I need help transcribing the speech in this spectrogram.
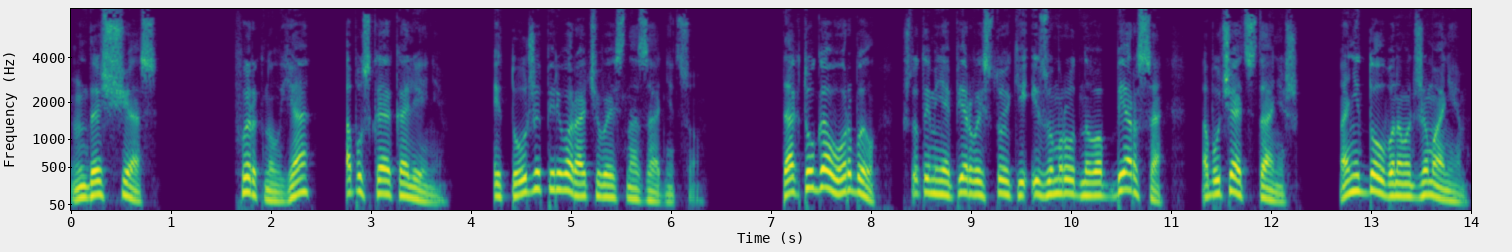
«Да сейчас», — фыркнул я, опуская колени и тут же переворачиваясь на задницу. «Так-то уговор был, что ты меня первой стойки изумрудного берса обучать станешь, а не долбаным отжиманием.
